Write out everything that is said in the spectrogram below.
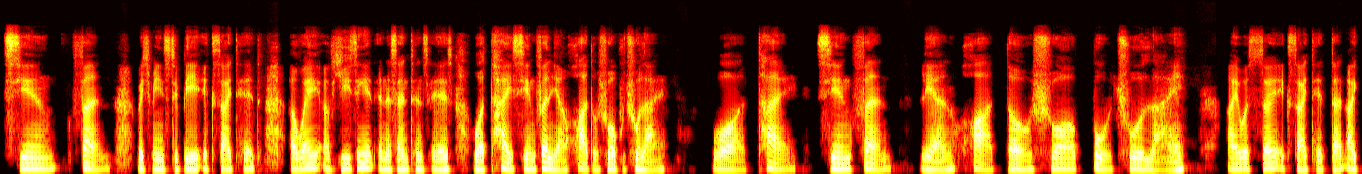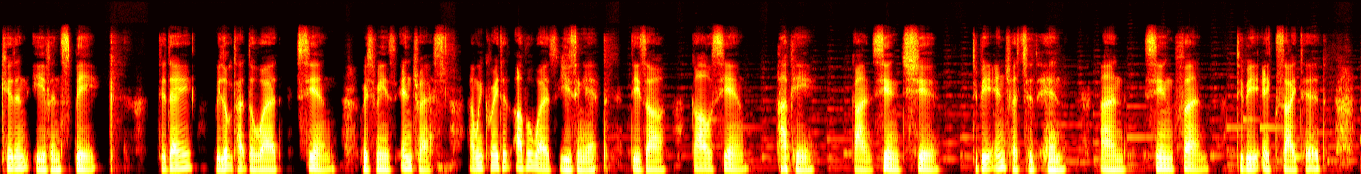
兴奋, which means to be excited. A way of using it in a sentence is 我太兴奋，连话都说不出来。我太兴奋，连话都说不出来。I was so excited that I couldn't even speak. Today, we looked at the word xing, which means interest, and we created other words using it. These are gao xing, happy, gan xing qi, to be interested in, and xing fen, to be excited.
